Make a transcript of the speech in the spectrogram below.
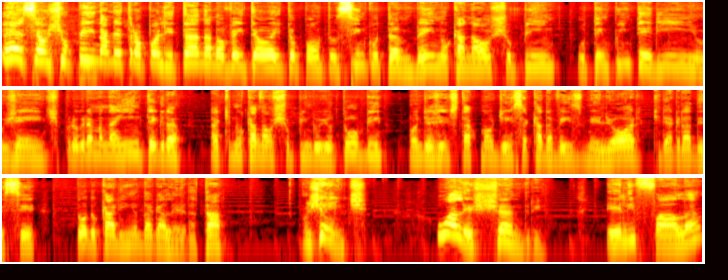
Esse é o Chupim da Metropolitana 98.5, também no canal Chupim, o tempo inteirinho, gente. Programa na íntegra aqui no canal Chupim do YouTube, onde a gente tá com uma audiência cada vez melhor. Queria agradecer todo o carinho da galera, tá? Gente, o Alexandre, ele fala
